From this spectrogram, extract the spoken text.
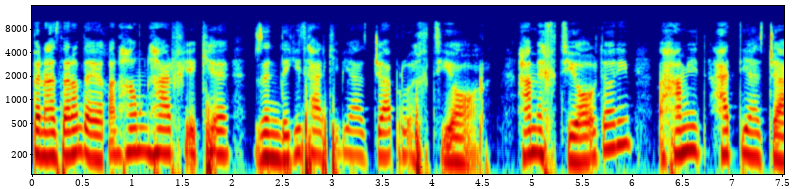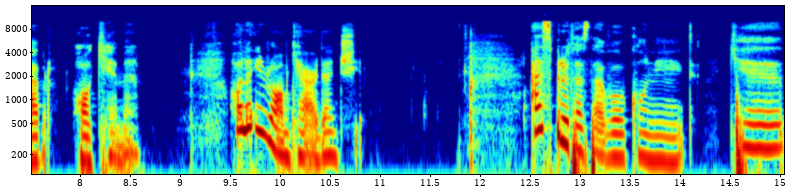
به نظرم دقیقا همون حرفیه که زندگی ترکیبی از جبر و اختیار. هم اختیار داریم و هم حدی از جبر حاکمه. حالا این رام کردن چیه؟ اسبی رو تصور کنید که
